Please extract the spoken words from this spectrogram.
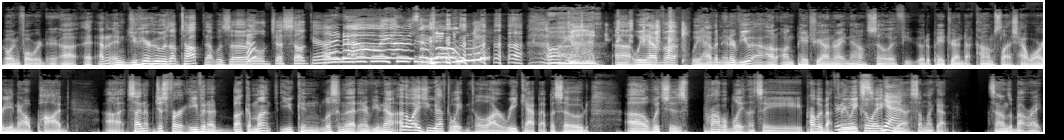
going forward. Uh, I, I don't. And did you hear who was up top? That was uh, little Jess Salguero. I know. Oh my God, it was so cool. Oh my God. uh, we have uh, we have an interview out on Patreon right now. So if you go to patreon.com slash how are you now pod, uh, sign up just for even a buck a month. You can listen to that interview now. Otherwise, you have to wait until our recap episode, uh, which is probably let's see, probably about three, Three weeks? weeks? away. Yeah. something like that. Sounds about right.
